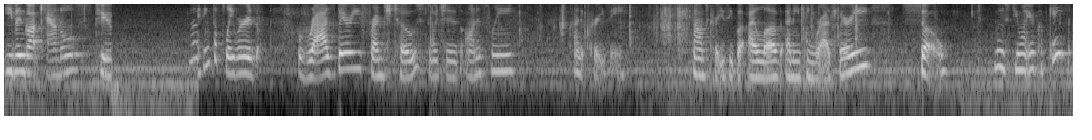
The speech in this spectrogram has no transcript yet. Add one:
even got candles too. I think the flavor is raspberry French toast, which is honestly kind of crazy. Sounds crazy, but I love anything raspberry. So, Moose, do you want your cupcake?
